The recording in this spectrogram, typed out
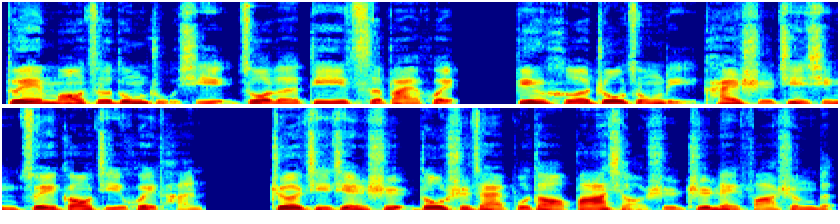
对毛泽东主席做了第一次拜会，并和周总理开始进行最高级会谈。这几件事都是在不到八小时之内发生的。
